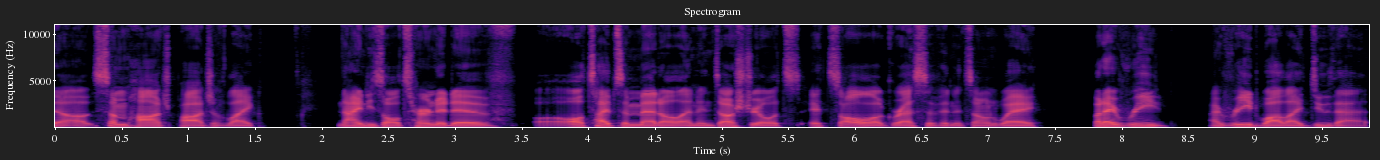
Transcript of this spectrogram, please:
uh, some hodgepodge of like '90s alternative, all types of metal and industrial. It's it's all aggressive in its own way. But I read, I read while I do that,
